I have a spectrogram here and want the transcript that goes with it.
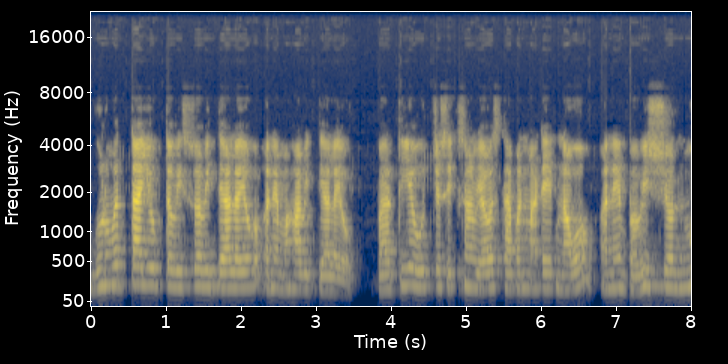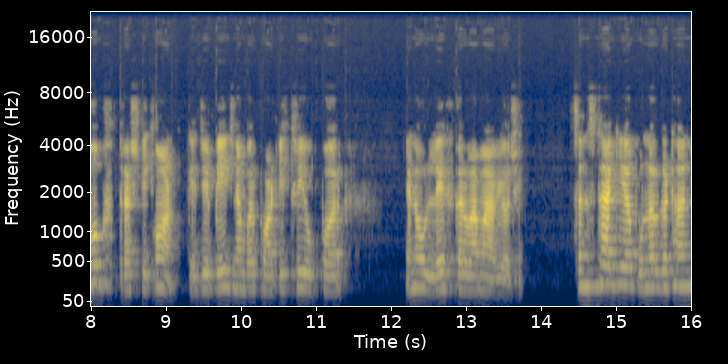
ગુણવત્તાયુક્ત વિશ્વવિદ્યાલયો અને મહાવિદ્યાલયો. ભારતીય ઉચ્ચ શિક્ષણ વ્યવસ્થાપન માટે એક નવો અને ભવિષ્યોન્મુખ દ્રષ્ટિકોણ કે જે પેજ નંબર ફોર્ટી થ્રી ઉપર એનો ઉલ્લેખ કરવામાં આવ્યો છે. સંસ્થાકીય પુનર્ગઠન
